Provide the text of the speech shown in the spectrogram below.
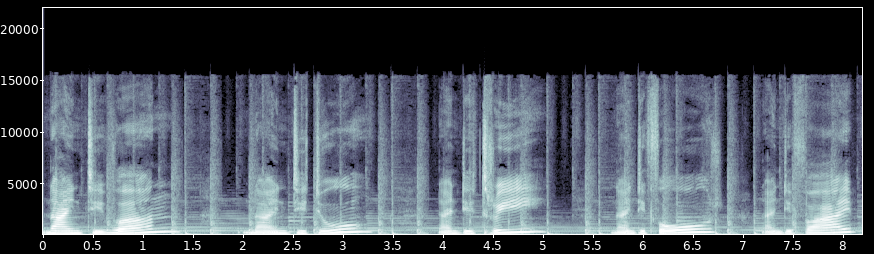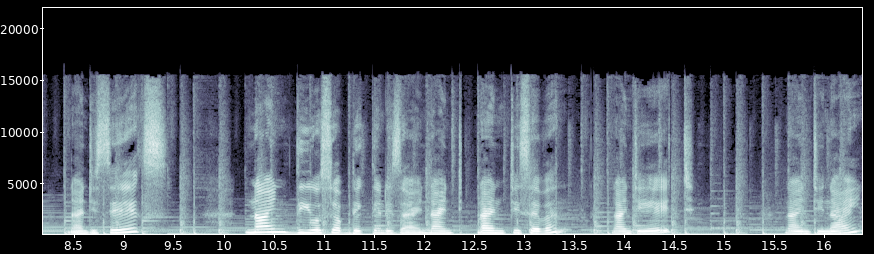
91, 92, 93, 94, 95, 96, nine दियो से अब देखते हैं design ninety seven, ninety eight, ninety nine,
